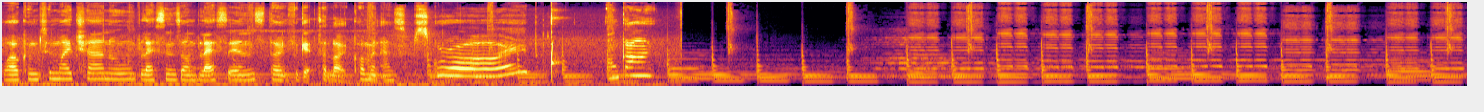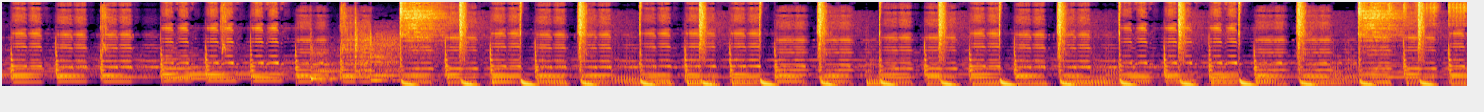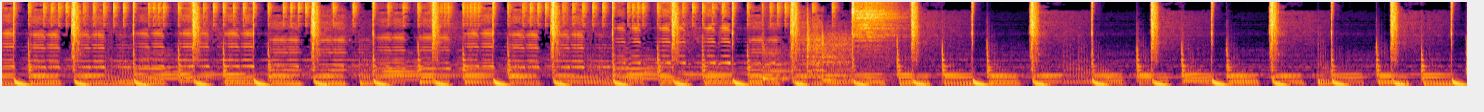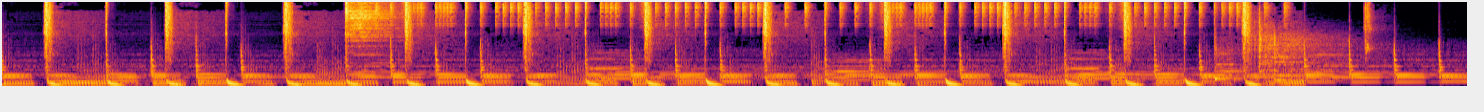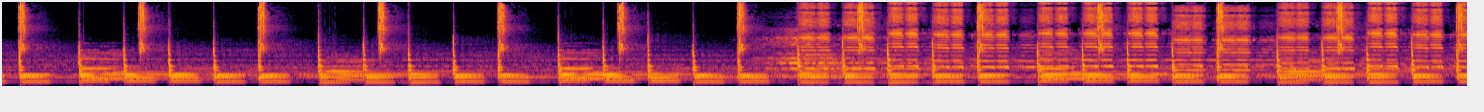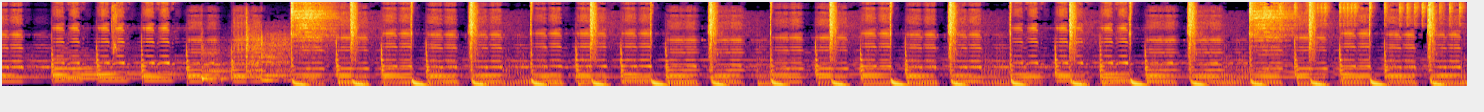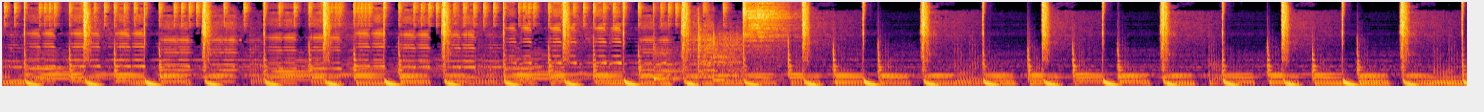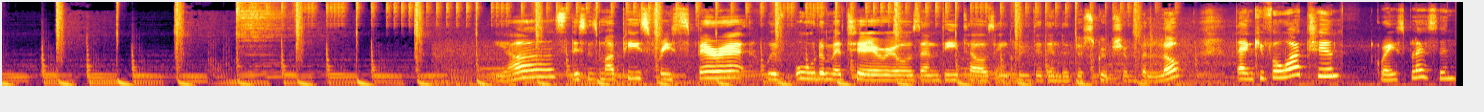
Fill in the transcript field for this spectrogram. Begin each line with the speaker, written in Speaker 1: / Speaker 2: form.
Speaker 1: welcome to my channel blessings on blessings. Don't forget to like comment and subscribe. Okay yes this is my piece free spirit with all the materials and details included in the description below. Thank you for watching. Grace blessing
